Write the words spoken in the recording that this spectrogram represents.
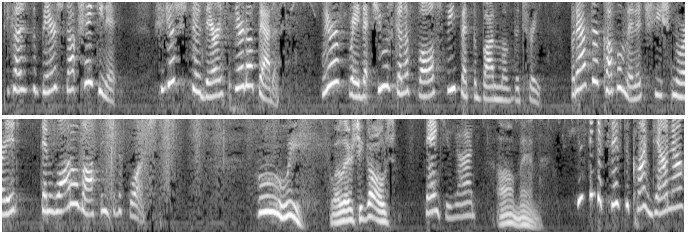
because the bear stopped shaking it. She just stood there and stared up at us. We were afraid that she was going to fall asleep at the bottom of the tree. But after a couple minutes, she snorted, then waddled off into the forest. Ooh-wee. Well, there she goes. Thank you, God. Amen. You think it's safe to climb down now?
